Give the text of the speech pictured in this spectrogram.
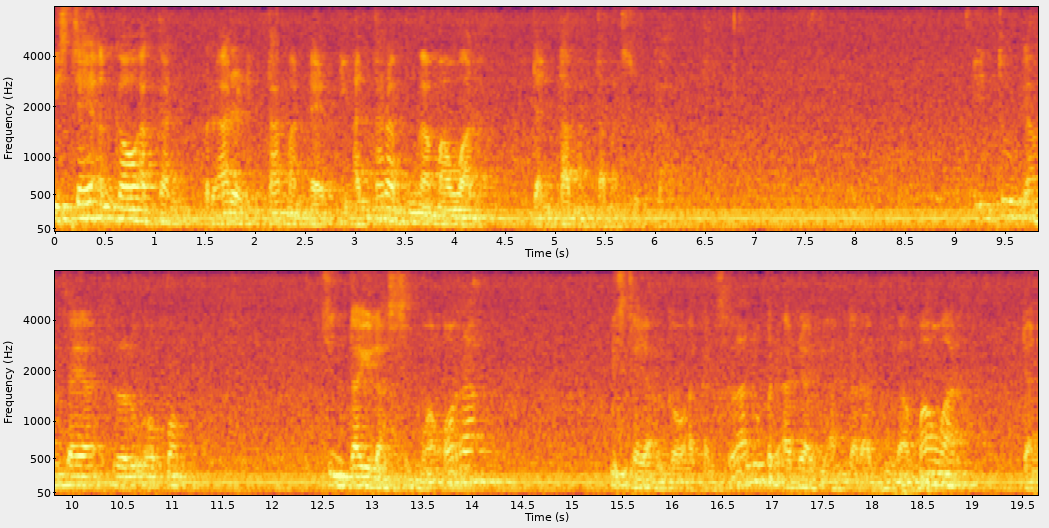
niscaya engkau akan berada di taman eh, di antara bunga mawar dan taman-taman surga. Itu yang saya selalu ngomong. Cintailah semua orang, niscaya engkau akan selalu berada di antara bunga mawar dan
